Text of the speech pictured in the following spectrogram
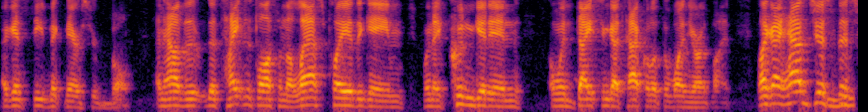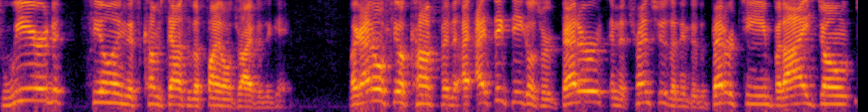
against Steve McNair Super Bowl and how the, the Titans lost on the last play of the game when they couldn't get in and when Dyson got tackled at the one yard line. Like I have just mm-hmm. this weird feeling this comes down to the final drive of the game. Like I don't feel confident. I, I, think the Eagles are better in the trenches. I think they're the better team, but I don't.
